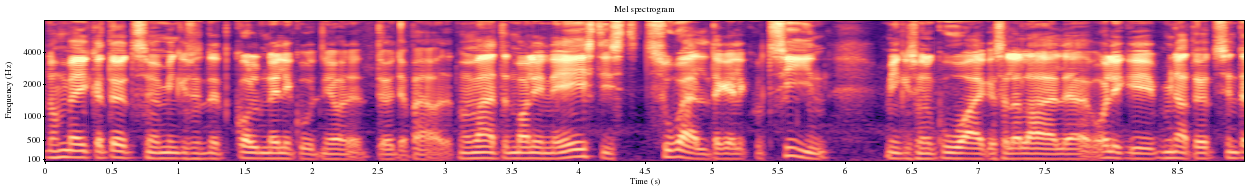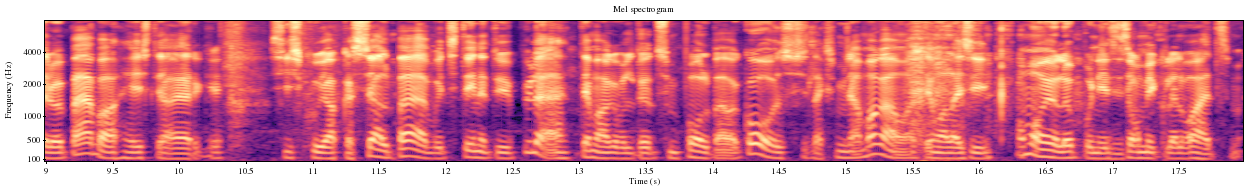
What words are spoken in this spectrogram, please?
noh, me ikka töötasime mingisugused need kolm-neli kuud niimoodi, et ööd ja päevad, et ma mäletan, ma olin Eestist suvel tegelikult siin mingisugune kuu aega sellel ajal ja oligi, mina töötasin terve päeva Eesti aja järgi, siis kui hakkas seal päev, võttis teine tüüp üle, temaga veel töötasime pool päeva koos, siis läks mina magama, tema lasi oma öö lõpuni ja siis hommikul jälle vahetasime.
